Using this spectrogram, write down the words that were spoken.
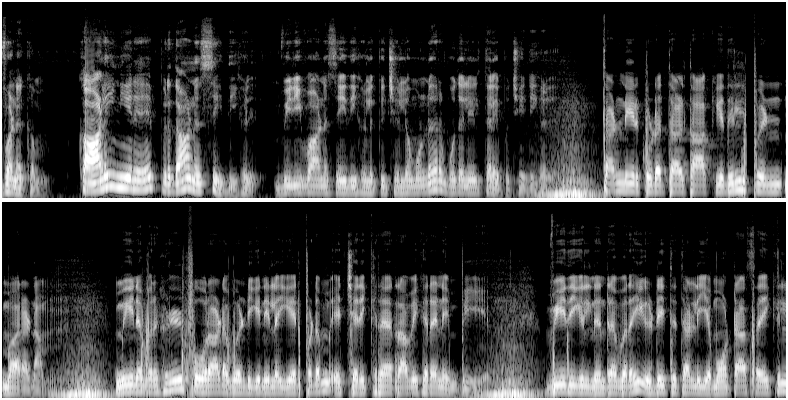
வணக்கம். காலை நேர பிரதான செய்திகள். விரிவான செய்திகளுக்கு செல்லும் முன்னர் முதலில் தலைப்புச் செய்திகள். தண்ணீர் குடத்தால் தாக்கியதில் பெண் மரணம். மீனவர்கள் போராட வேண்டிய நிலை ஏற்படும் எச்சரிக்கிறார் ரவிகரன் எம்பி. வீதியில் நின்றவரை இடித்து தள்ளிய மோட்டார் சைக்கிள்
